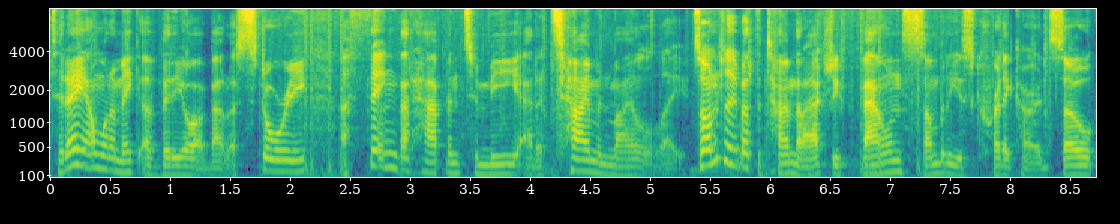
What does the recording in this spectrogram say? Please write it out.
Today I want to make a video about a story, a thing that happened to me at a time in my life. So I want to tell you about the time that I actually found somebody's credit card. So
